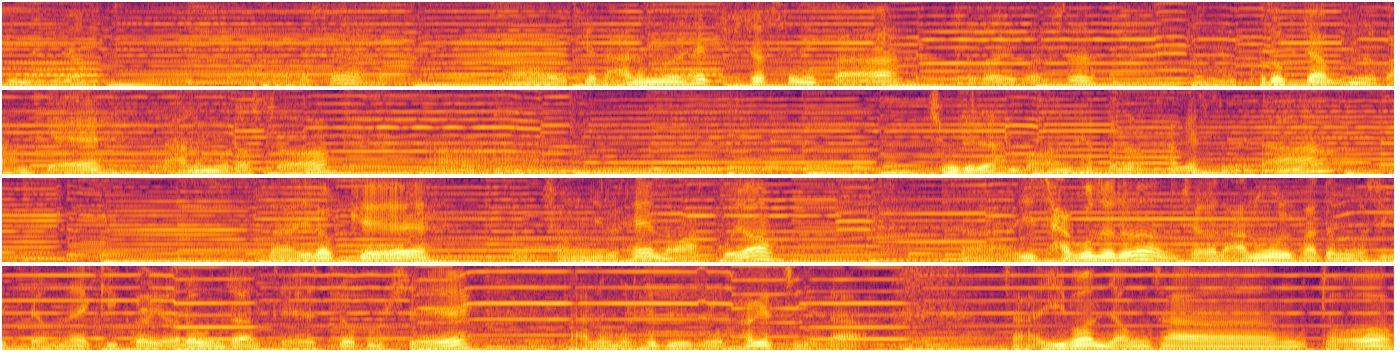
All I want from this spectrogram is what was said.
피핀이고요. 아, 이것을 아, 이렇게 나눔을 해 주셨으니까 저도 이것을 음, 구독자분들과 함께 나눔으로써 어, 준비를 한번 해보도록 하겠습니다. 자 이렇게 정리를 해 놓았고요. 자, 이 자구들은 제가 나눔을 받은 것이기 때문에 기꺼이 여러분들한테 조금씩 나눔을 해드리도록 하겠습니다. 자 이번 영상부터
